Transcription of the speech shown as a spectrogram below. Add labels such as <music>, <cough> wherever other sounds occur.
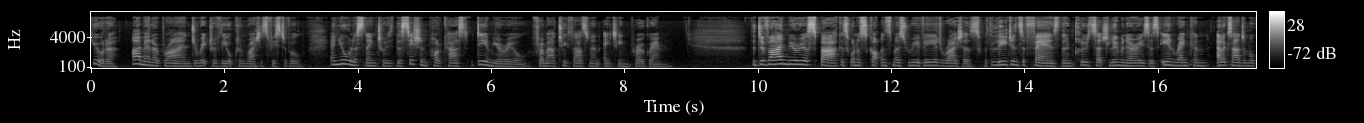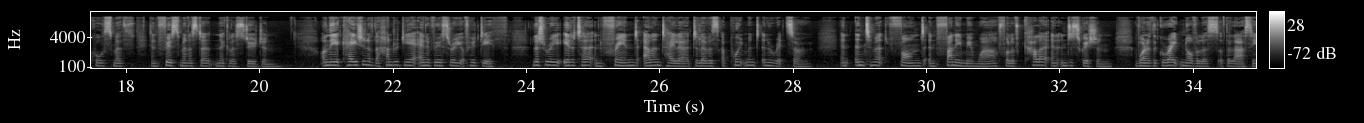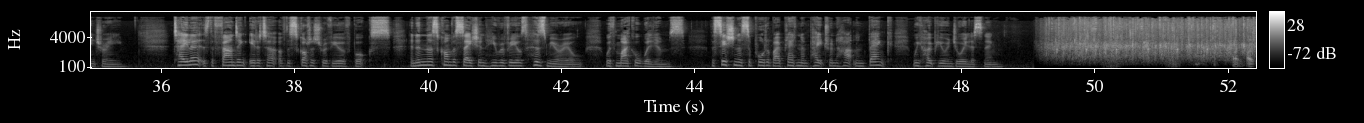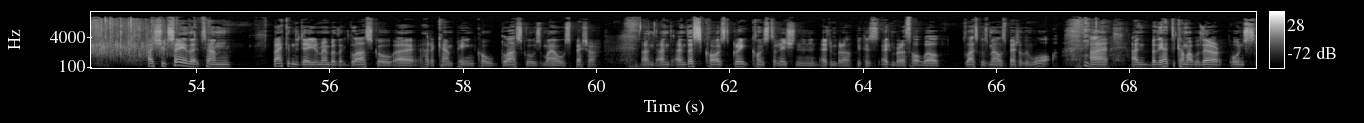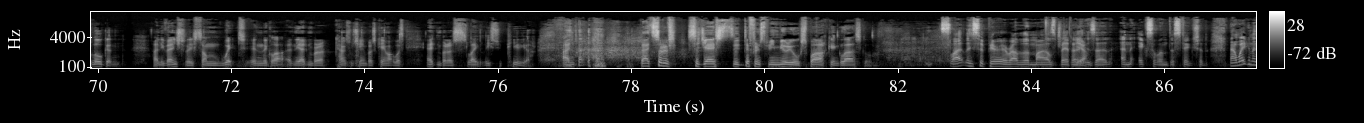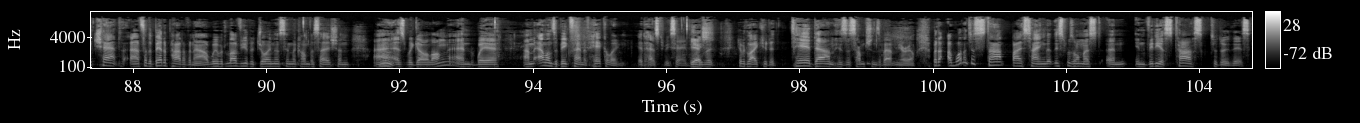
Kia ora. I'm Anne O'Brien, Director of the Auckland Writers Festival, and you're listening to the session podcast Dear Muriel from our 2018 programme. The Divine Muriel Spark is one of Scotland's most revered writers, with legions of fans that include such luminaries as Ian Rankin, Alexander McCall Smith, and First Minister Nicola Sturgeon. On the occasion of the 100 year anniversary of her death, literary editor and friend Alan Taylor delivers Appointment in Arezzo, an intimate, fond, and funny memoir full of colour and indiscretion of one of the great novelists of the last century. Taylor is the founding editor of the Scottish Review of Books, and in this conversation he reveals his Muriel with Michael Williams. The session is supported by Platinum patron Heartland Bank. We hope you enjoy listening. I, I, I should say that um, back in the day, you remember that Glasgow uh, had a campaign called Glasgow's Miles Better. And, and, and this caused great consternation in Edinburgh because Edinburgh thought, well, Glasgow's miles better than what? <laughs> uh, and but they had to come up with their own slogan. And eventually, some wit in the Gla- in the Edinburgh Council chambers came up with Edinburgh slightly superior, and <laughs> that sort of suggests the difference between Muriel Spark and Glasgow slightly superior rather than miles better yeah. is a, an excellent distinction. Now, we're going to chat uh, for the better part of an hour. We would love you to join us in the conversation uh, mm. as we go along. And we're, um, Alan's a big fan of heckling, it has to be said. Yes. He would, he would like you to tear down his assumptions about Muriel. But I wanted to start by saying that this was almost an invidious task to do this.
